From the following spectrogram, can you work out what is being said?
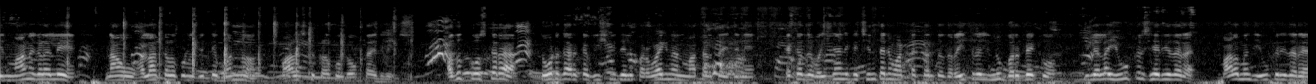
ದಿನಮಾನಗಳಲ್ಲಿ ನಾವು ಹೊಲ ಕಳ್ಕೊಳ್ಳೋ ಜೊತೆ ಮಣ್ಣು ಬಹಳಷ್ಟು ಕಳ್ಕೊಂಡು ಹೋಗ್ತಾ ಇದ್ವಿ ಅದಕ್ಕೋಸ್ಕರ ತೋಟಗಾರಿಕಾ ವಿಶ್ವವಿದ್ಯಾಲಯ ಪರವಾಗಿ ನಾನು ಮಾತಾಡ್ತಾ ಇದ್ದೀನಿ. ಯಾಕಂದ್ರೆ ವೈಜ್ಞಾನಿಕ ಚಿಂತನೆ ಮಾಡ್ತಕ್ಕಂಥದ್ದು ರೈತರಲ್ಲಿ ಇನ್ನೂ ಬರಬೇಕು. ಇಲ್ಲೆಲ್ಲ ಯುವಕರು ಸೇರಿದ್ದಾರೆ. ಭಾಳ ಮಂದಿ ಯುವಕರಿದ್ದಾರೆ.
